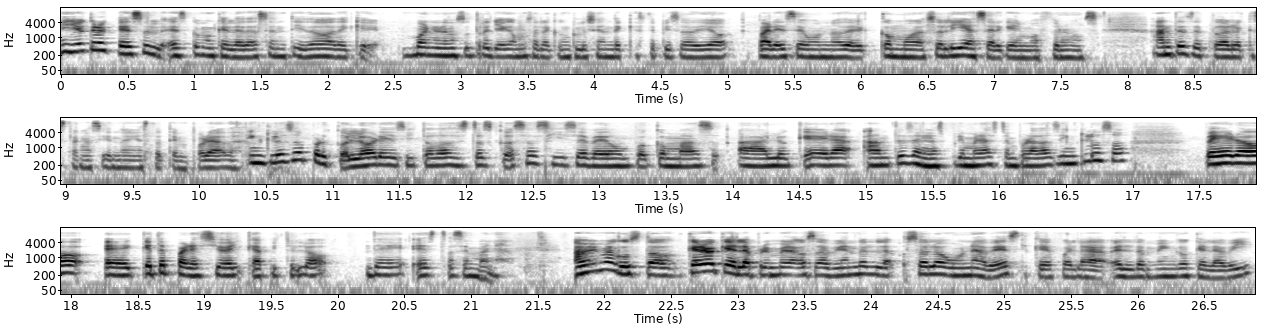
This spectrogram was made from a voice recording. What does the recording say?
Y yo creo que eso es como que le da sentido de que, bueno, nosotros llegamos a la conclusión de que este episodio parece uno de como solía ser Game of Thrones, antes de todo lo que están haciendo en esta temporada. Incluso por colores y todas estas cosas sí se ve un poco más a lo que era antes en las primeras temporadas incluso, pero eh, ¿qué te pareció el capítulo de esta semana? A mí me gustó. Creo que la primera, o sea, viéndola solo una vez, que fue la, el domingo que la vi,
